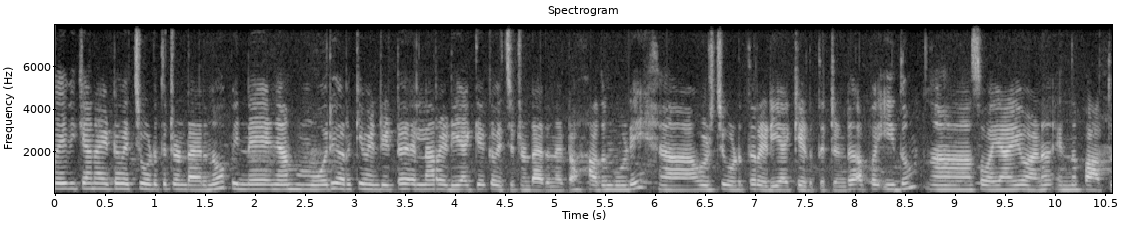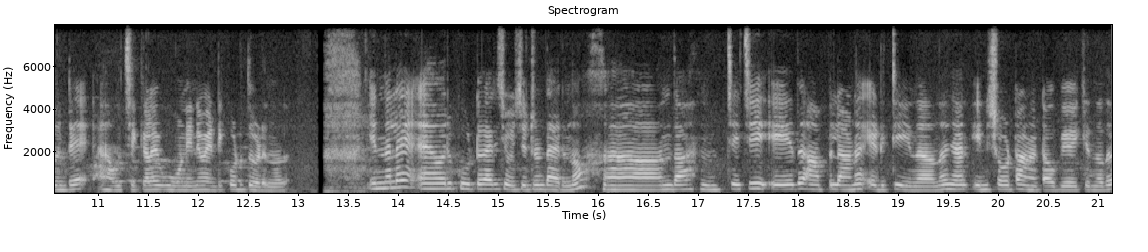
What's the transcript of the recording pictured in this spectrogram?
വേവിക്കാനായിട്ട് വെച്ച് കൊടുത്തിട്ടുണ്ടായിരുന്നു. പിന്നെ ഞാൻ മോര് കറിക്ക് വേണ്ടിയിട്ട് എല്ലാം റെഡിയാക്കിയൊക്കെ വെച്ചിട്ടുണ്ടായിരുന്നു കേട്ടോ. അതും കൂടി ഒഴിച്ചു കൊടുത്ത് റെഡിയാക്കി എടുത്തിട്ടുണ്ട്. അപ്പോൾ ഇതും സോയായുമാണ് ഇന്ന് പാത്തുന്റെ ഉച്ചക്കളെ ഊണിന് വേണ്ടി കൊടുത്തു വിടുന്നത്. ഇന്നലെ ഒരു കൂട്ടുകാരി ചോദിച്ചിട്ടുണ്ടായിരുന്നു എന്താ ചേച്ചി ഏത് ആപ്പിലാണ് എഡിറ്റ് ചെയ്യുന്നതെന്ന്. ഞാൻ ഇൻഷോട്ടാണ് കേട്ടോ ഉപയോഗിക്കുന്നത്.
